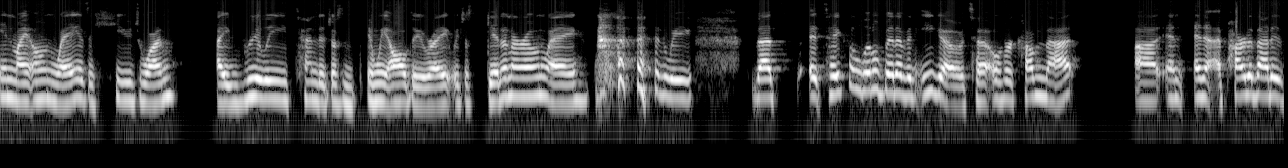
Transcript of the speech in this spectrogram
in my own way is a huge one. I really tend to just, and we all do, right? We just get in our own way and we, that's, it takes a little bit of an ego to overcome that. Uh, and, and a part of that is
